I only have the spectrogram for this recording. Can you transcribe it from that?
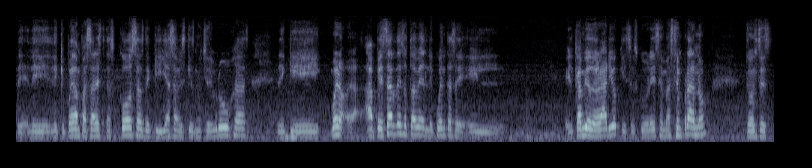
de, de- de que puedan pasar estas cosas, de que ya sabes que es noche de brujas, de que, bueno, a pesar de eso todavía le cuentas el, el cambio de horario que se oscurece más temprano, entonces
